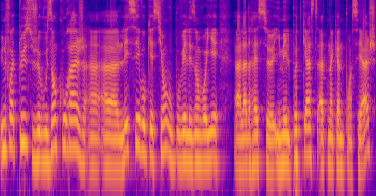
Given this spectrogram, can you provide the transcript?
Une fois de plus, je vous encourage à, laisser vos questions. Vous pouvez les envoyer à l'adresse euh, email podcast@nakan.ch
